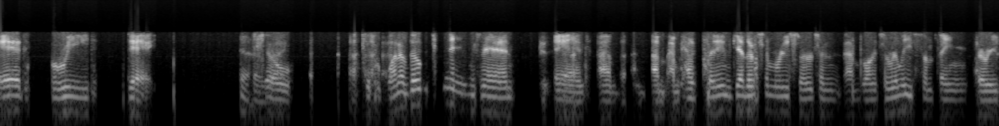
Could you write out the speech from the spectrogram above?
Ed Reed Day. so just one of those things, man. And I'm I'm I'm kind of putting together some research, and I'm going to release something very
